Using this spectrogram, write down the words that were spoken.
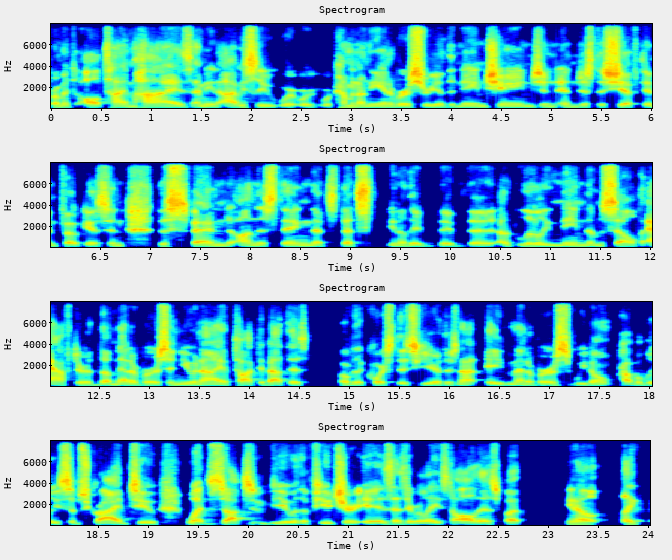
from its all time highs. I mean, obviously, we're, we're we're coming on the anniversary of the name change and and just the shift in focus and the spend on this thing. That's that's you know they they've, they've uh, literally named themselves after the metaverse. And you and I have talked about this over the course of this year. There's not a metaverse. We don't probably subscribe to what Zuck's view of the future is as it relates to all this. But, you know, like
